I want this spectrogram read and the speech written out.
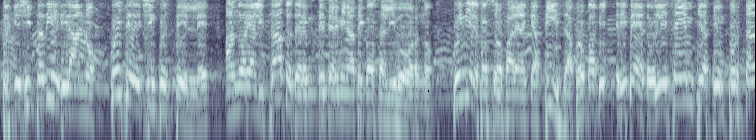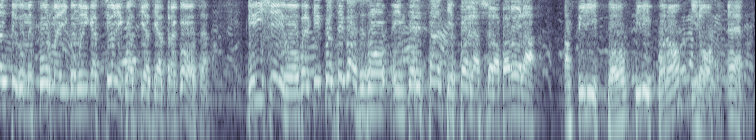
Perché i cittadini diranno questi del 5 Stelle hanno realizzato determinate cose a Livorno, quindi le possono fare anche a Pisa. Probabil- ripeto, l'esempio è più importante come forma di comunicazione di qualsiasi altra cosa. Vi dicevo perché queste cose sono interessanti e poi lascio la parola a Filippo, Filippo no? Di nome, eh.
